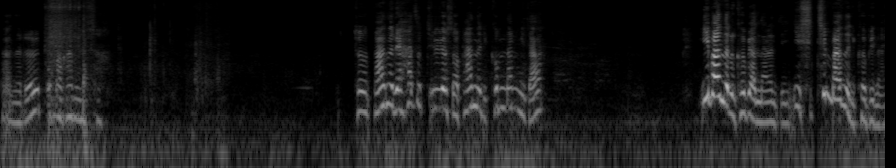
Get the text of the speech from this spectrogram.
바늘을 뽑아가면서 저 바늘에 하도 찔려서 바늘이 겁납니다. 이 바늘은 겁이 안 나는데 이 시친 바늘이 겁이 나요.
